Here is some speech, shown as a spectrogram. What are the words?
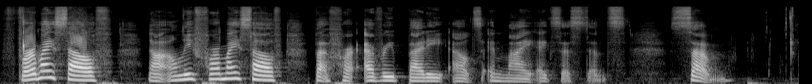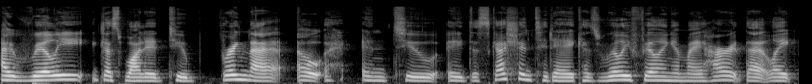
for myself, not only for myself, but for everybody else in my existence. So I really just wanted to bring that out into a discussion today because really feeling in my heart that like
